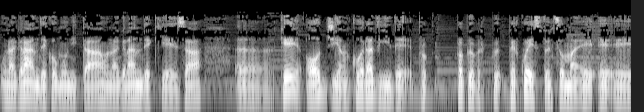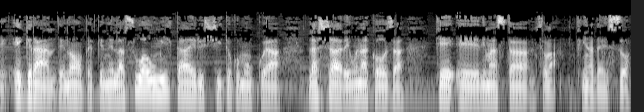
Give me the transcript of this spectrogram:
una grande comunità, una grande chiesa eh, che oggi ancora vive pro- proprio per, per, questo insomma è, è, è grande, no? perché nella sua umiltà è riuscito comunque a lasciare una cosa che è rimasta insomma fino adesso.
